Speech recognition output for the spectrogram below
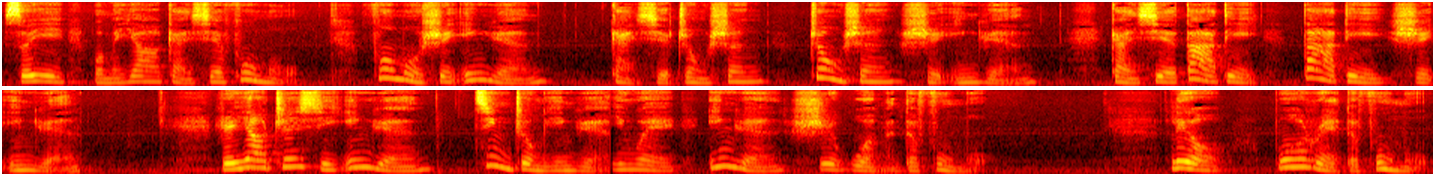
所以我们要感谢父母，父母是因缘；感谢众生，众生是因缘。感谢大地，大地是因缘。人要珍惜因缘，敬重因缘，因为因缘是我们的父母。六、波若的父母，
